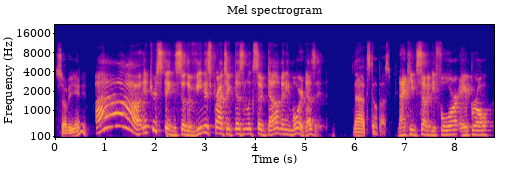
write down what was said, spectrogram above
Soviet Union. Ah, interesting. So the Venus Project doesn't look so dumb anymore, does it? Nah, it still does. 1974, April,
